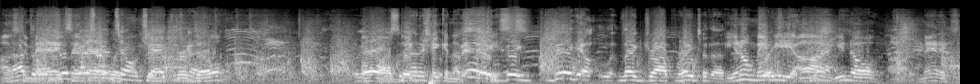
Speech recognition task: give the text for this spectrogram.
Austin Manix in there with Jack but Verville. Oh, Austin big Manix. kick in the big, face. Big, big, big leg drop right to the. You know, maybe the uh, you know uh, Manix's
